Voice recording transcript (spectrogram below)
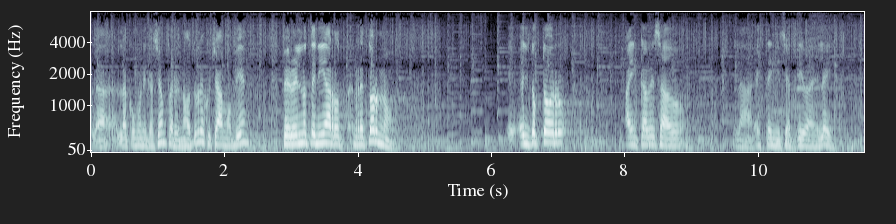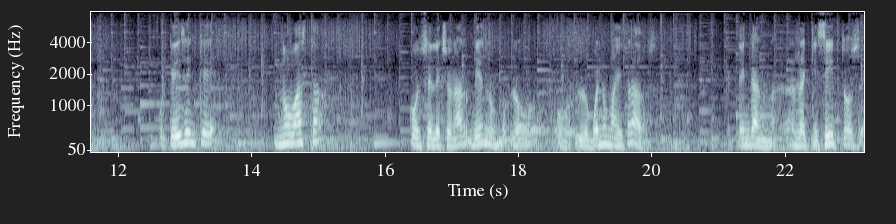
la- la comunicación, pero nosotros lo escuchábamos bien. Pero él no tenía retorno. Eh, El doctor ha encabezado la- esta iniciativa de ley. Porque dicen que no basta con seleccionar bien los, los buenos magistrados, tengan requisitos eh,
